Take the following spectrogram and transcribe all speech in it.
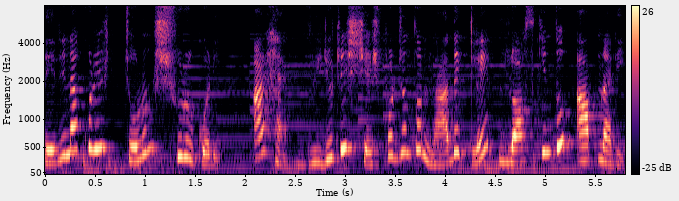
দেরি না করে চলুন শুরু করি। আর হ্যাঁ ভিডিওটি শেষ পর্যন্ত না দেখলে লস কিন্তু আপনারই।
